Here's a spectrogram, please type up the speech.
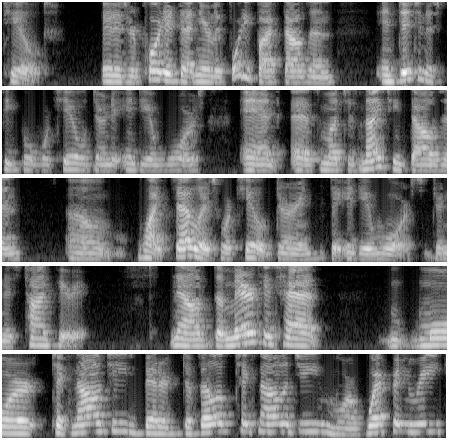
killed. It is reported that nearly 45,000 indigenous people were killed during the Indian Wars and as much as 19,000 um, white settlers were killed during the Indian Wars during this time period. Now, the Americans had more technology, better developed technology, more weaponry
